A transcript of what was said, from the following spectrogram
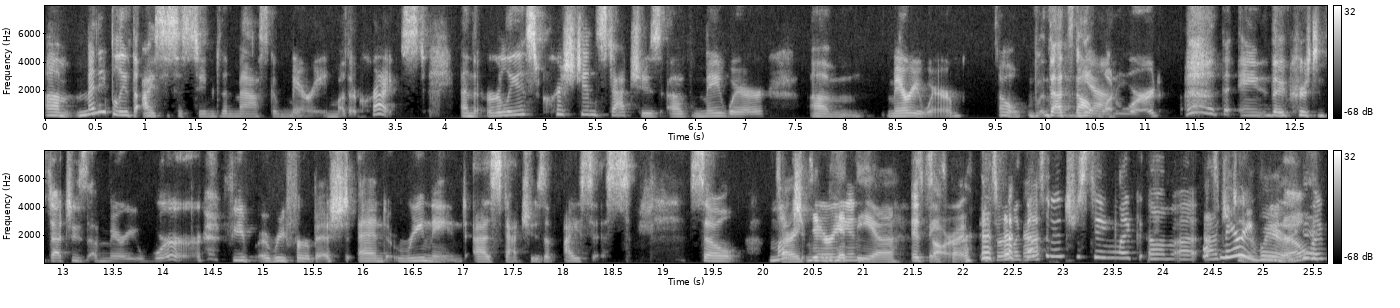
Um, many believe that Isis assumed the mask of Mary, Mother Christ, and the earliest Christian statues of Mayware, um, Maryware. Oh, that's not Yeah. one word. The, the Christian statues of Mary were fe- refurbished and renamed as statues of Isis. So Sorry, much didn't Marian, the uh, it's all right. It's all right. like that's an interesting like um uh, What's adjective, Mary you know? Like,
